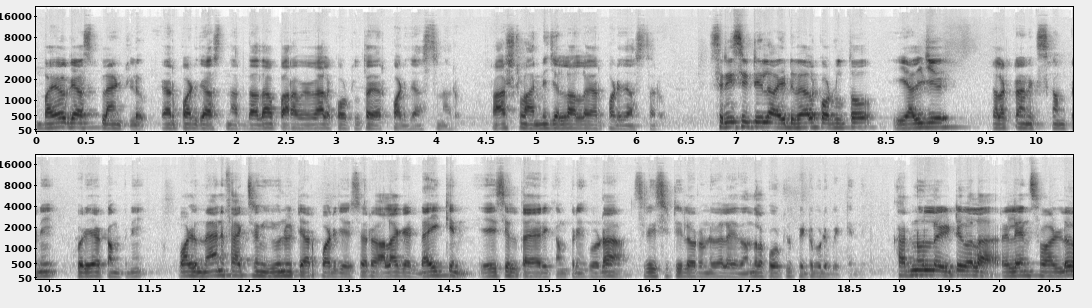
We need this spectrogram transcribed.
బయోగ్యాస్ ప్లాంట్లు ఏర్పాటు చేస్తున్నారు. దాదాపు అరవై వేల కోట్లతో ఏర్పాటు చేస్తున్నారు. రాష్ట్రంలో అన్ని జిల్లాల్లో ఏర్పాటు చేస్తారు. శ్రీ సిటీలో ఐదు వేల కోట్లతో LG electronics company Korea company వాళ్ళు మ్యానుఫ్యాక్చరింగ్ యూనిట్ ఏర్పాటు చేశారు. అలాగే డైకిన్ ఏసీల తయారీ కంపెనీ కూడా శ్రీ సిటీలో రెండు వేల ఐదు వందల కోట్లు పెట్టుబడి పెట్టింది. కర్నూలులో ఇటీవల రిలయన్స్ వాళ్ళు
